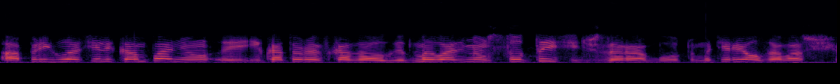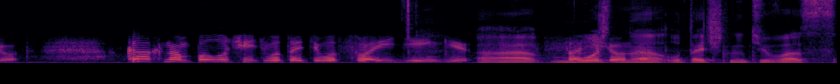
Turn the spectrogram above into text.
а пригласили компанию, и, и которая сказала, говорит, мы возьмем 100 тысяч за работу, материал за ваш счет. Как нам получить вот эти вот свои деньги? А, можно уточнить у вас,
